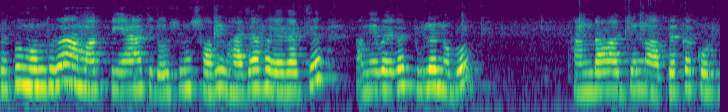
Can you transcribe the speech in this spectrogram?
দেখুন বন্ধুরা, আমার পেঁয়াজ, রসুন সবই ভাজা হয়ে গেছে। আমি এবার এটা তুলে নেব। ঠান্ডা হওয়ার জন্য অপেক্ষা করব।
